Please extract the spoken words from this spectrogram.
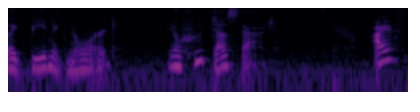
like being ignored. You know, who does that? I've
